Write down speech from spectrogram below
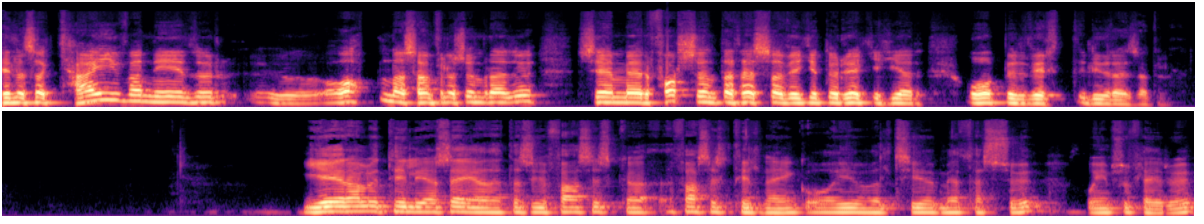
til þess að kæfa niður uh, opna samfélagsumræðu sem er forsenda þess að við getum ekki hér opið virt líðræðisaflug? Ég er alveg til í að segja að þetta séu fasisk tilneying og yfirveld séu með þessu og eins og fleiru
